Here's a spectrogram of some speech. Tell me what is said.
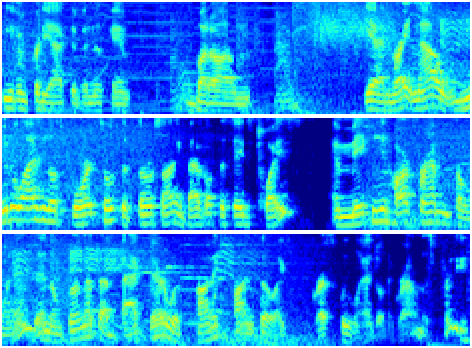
even pretty active in this game. But um, yeah, and right now utilizing those forward tilts to throw Sonic back off the stage twice and making it hard for him to land, and I'm throwing out that back there with Sonic trying to like aggressively land on the ground. That's pretty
